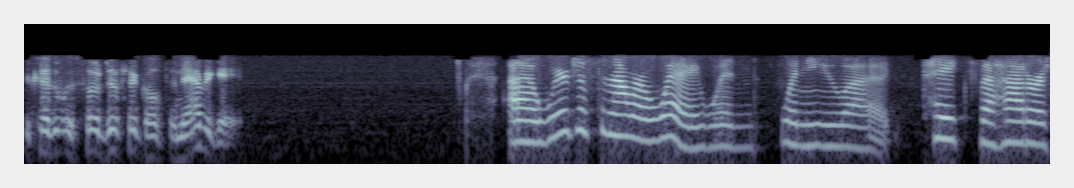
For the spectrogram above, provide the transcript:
because it was so difficult to navigate? Uh, we're just an hour away. When when you uh, take the Hatteras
